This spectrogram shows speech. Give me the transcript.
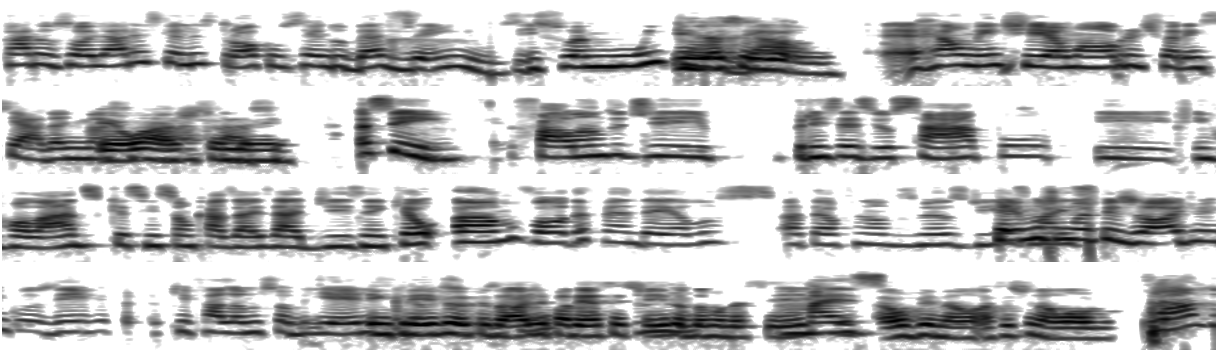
cara, os olhares que eles trocam sendo desenhos, isso é muito E, assim, legal. É, realmente é uma obra diferenciada a animação Eu acho Anastácia. também. Assim, falando de Princesa e o Sapo e Enrolados, que assim são casais da Disney que eu amo, vou defendê-los até o final dos meus dias. Temos mas, um episódio, inclusive, que falamos sobre ele. incrível episódio, podem assistir, Uhum. todo mundo assiste. Mas- Ouve não, assiste não, ouve. quando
